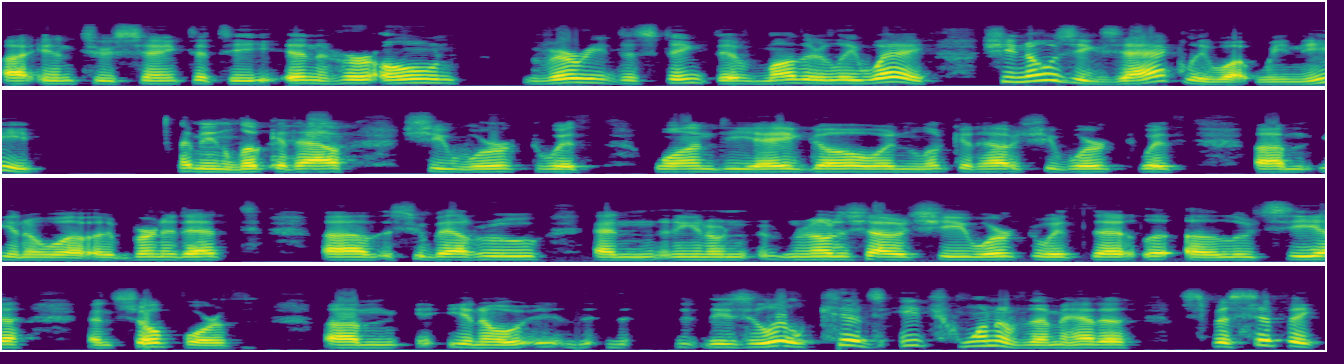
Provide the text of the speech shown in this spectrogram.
uh, into sanctity in her own very distinctive motherly way. She knows exactly what we need. I mean, look at how she worked with Juan Diego, and look at how she worked with, um, you know, uh, Bernadette uh, Soubirous, and you know, notice how she worked with uh, uh Lucia and so forth. Um, you know, th- th- these little kids, each one of them had a specific,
